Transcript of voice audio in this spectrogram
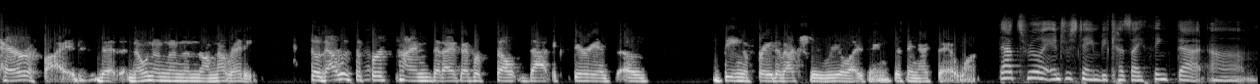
terrified that no, no, no, no, no, I'm not ready. So that was the yep. first time that I've ever felt that experience of being afraid of actually realizing the thing I say I want. That's really interesting because I think that um,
